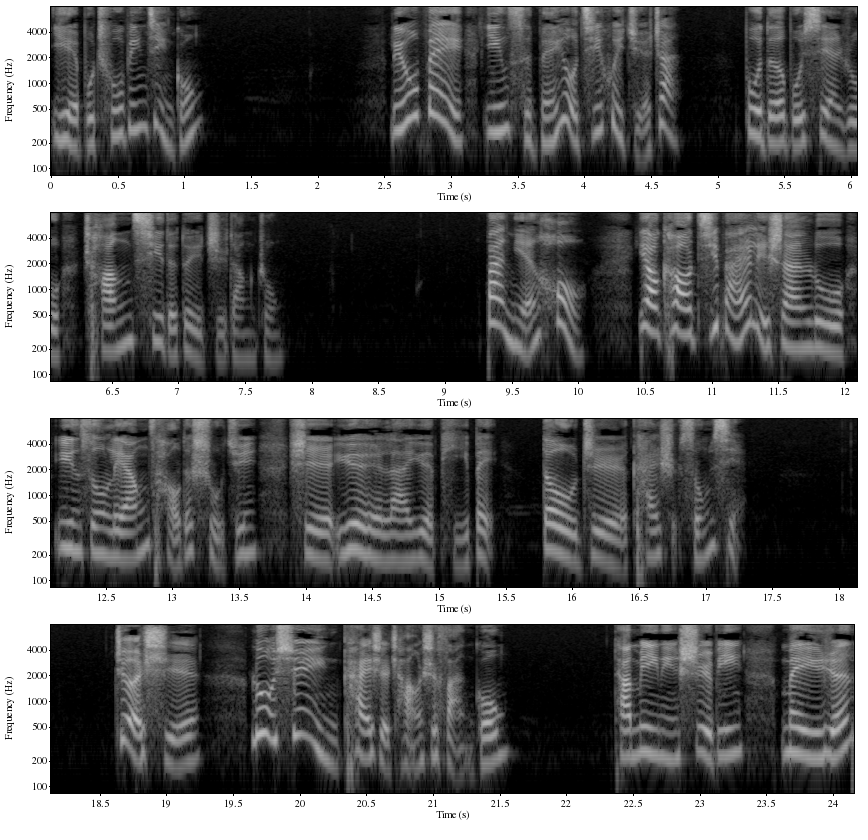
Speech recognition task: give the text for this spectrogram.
也不出兵进攻。刘备因此没有机会决战，不得不陷入长期的对峙当中。半年后，要靠几百里山路运送粮草的蜀军是越来越疲惫，斗志开始松懈。这时，陆逊开始尝试反攻，他命令士兵每人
